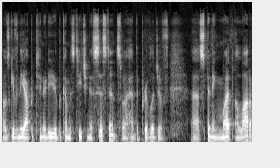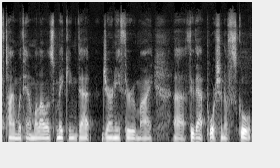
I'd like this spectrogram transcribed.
I was given the opportunity to become his teaching assistant. So I had the privilege of uh, spending a lot of time with him while I was making that journey through my uh, through that portion of school.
